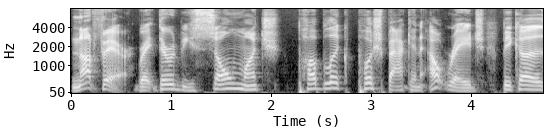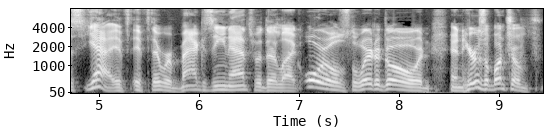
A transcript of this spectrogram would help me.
not fair. right there would be so much public pushback and outrage because yeah if, if there were magazine ads where they're like oil's the way to go and and here's a bunch of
